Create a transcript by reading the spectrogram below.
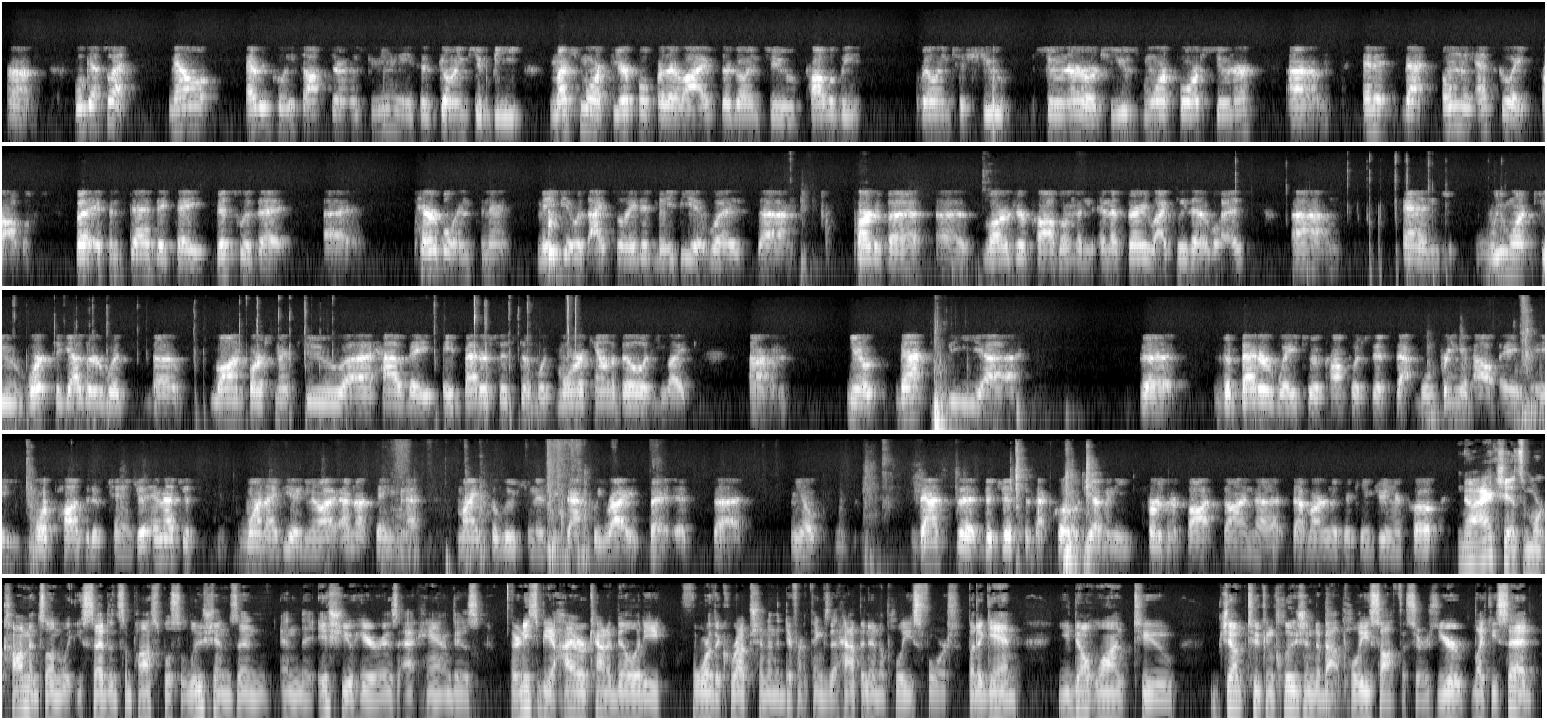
um, well, guess what? Now every police officer in those communities is going to be much more fearful for their lives. They're going to probably willing to shoot sooner or to use more force sooner. Um, and it, that only escalates problems. But if instead they say this was a, a terrible incident, maybe it was isolated, maybe it was um, part of a, a larger problem, and, and, that's very likely that it was. Um, and we want to work together with uh, law enforcement to uh, have a, a better system with more accountability. Like, um, you know, that's the uh, the the better way to accomplish this that will bring about a, a more positive change. And that's just one idea. You know, I, am not saying that my solution is exactly right, but it's, uh, you know, that's the, the gist of that quote. Do you have any further thoughts on uh, that Martin Luther King Jr. quote? No, I actually had some more comments on what you said and some possible solutions. And, and the issue here is at hand is there needs to be a higher accountability for the corruption and the different things that happen in a police force. But again, you don't want to jump to conclusion about police officers. You're like you said,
